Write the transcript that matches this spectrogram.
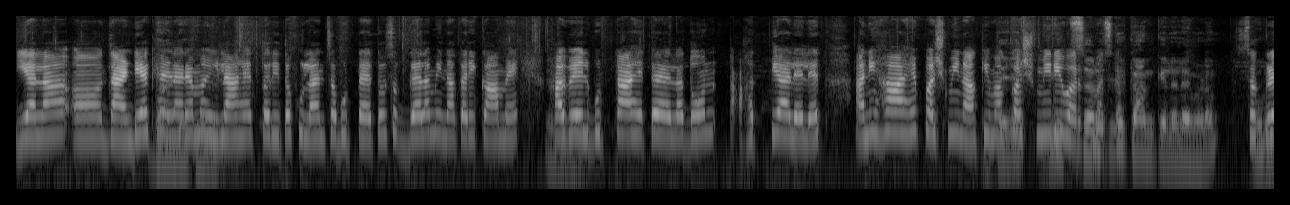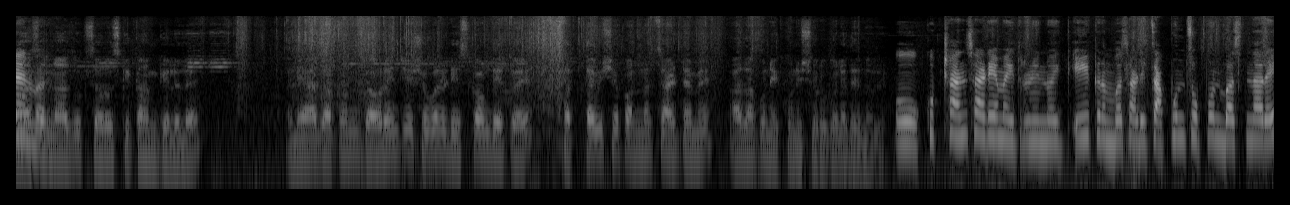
याला अं, दांडिया खेळणाऱ्या. महिला आहेत तर इथं फुलांचा बुट्टा येतो. सगळ्याला मीनाकारी काम आहे. हा. वेल बुट्टा आहे तर याला दोन हत्ती आलेले आहेत. आणि हा आहे पश्मिना किंवा त्याच्यात काश्मीरी वर्क काम केलेलं आहे मॅडम. सगळ्यांवर. पूर्ण असं नाजूक सरोस्की काम केलेलं आहे. आणि आज आपण गौऱ्यांच्या हिशोबाने डिस्काउंट देतोय. सत्तावीसशे पन्नासचा आयटम आहे. आज आपण एकोणीसशे रुपयाला देणार आहे. ओ खूप छान साडी आहे मैत्रिणींनो. एक एक नंबर साडी चापून चोपून बसणार आहे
